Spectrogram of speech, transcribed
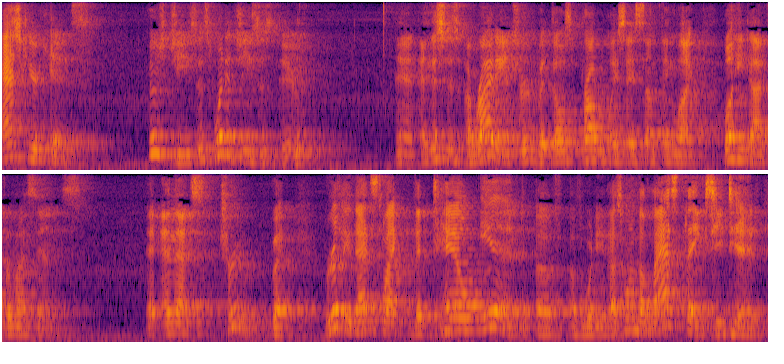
ask your kids, who's Jesus? What did Jesus do? And, and this is a right answer, but they'll probably say something like, well, He died for my sins. And, and that's true. But really, that's like the tail end of, of what he That's one of the last things he did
